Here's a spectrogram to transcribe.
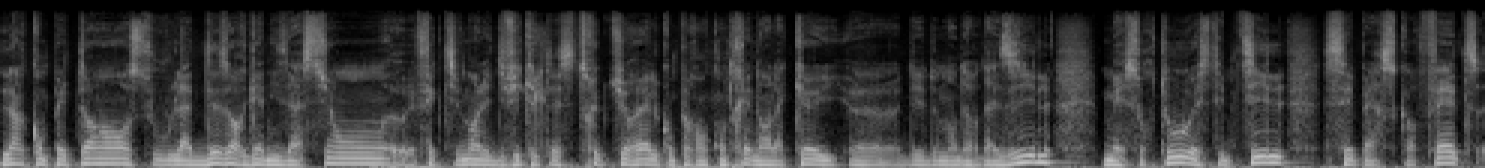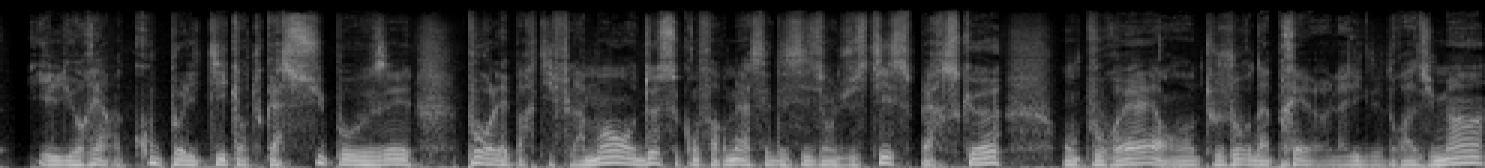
l'incompétence ou la désorganisation, euh, effectivement les difficultés structurelles qu'on peut rencontrer dans l'accueil euh, des demandeurs d'asile, mais surtout, estime-t-il, c'est parce qu'en fait, il y aurait un coup politique, en tout cas supposé, pour les partis flamands de se conformer à ces décisions de justice parce que on pourrait, toujours d'après euh, la Ligue des droits humains,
